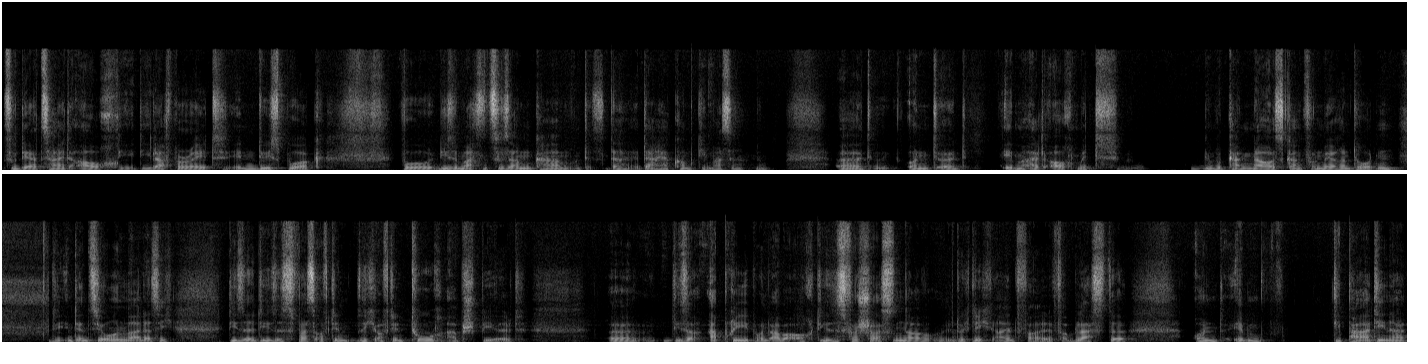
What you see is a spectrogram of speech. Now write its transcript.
zu der Zeit auch die, die Love Parade in Duisburg, wo diese Massen zusammenkamen und das, da, daher kommt die Masse. Ne? Äh, und äh, eben halt auch mit dem bekannten Ausgang von mehreren Toten. Die Intention war, dass ich diese, dieses, was auf dem, sich auf dem Tuch abspielt, äh, dieser Abrieb und aber auch dieses Verschossene, durch Lichteinfall, Verblasste und eben die Patina,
